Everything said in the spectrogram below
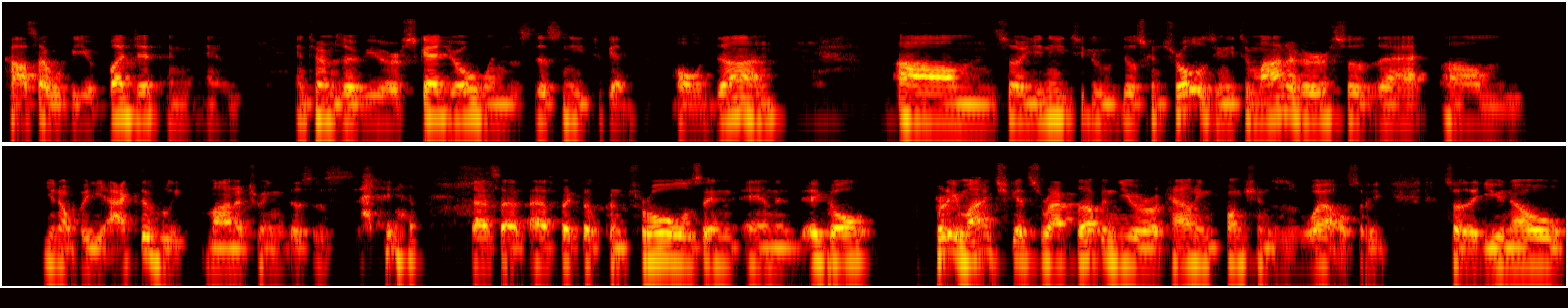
costs that will be your budget, and and in terms of your schedule, when does this need to get all done? Um, so you need to those controls you need to monitor so that um, you know be actively monitoring. This is that's that aspect of controls, and and it, it go pretty much gets wrapped up in your accounting functions as well. So so that you know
